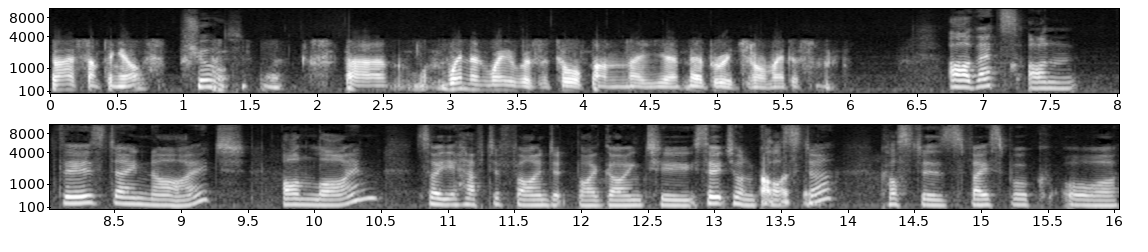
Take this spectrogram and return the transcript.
Can I ask something else? Sure. Uh, when and where was the talk on the uh, Aboriginal medicine? Oh, that's on Thursday night online. So you have to find it by going to search on Oh, Costa, Costa's Facebook or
